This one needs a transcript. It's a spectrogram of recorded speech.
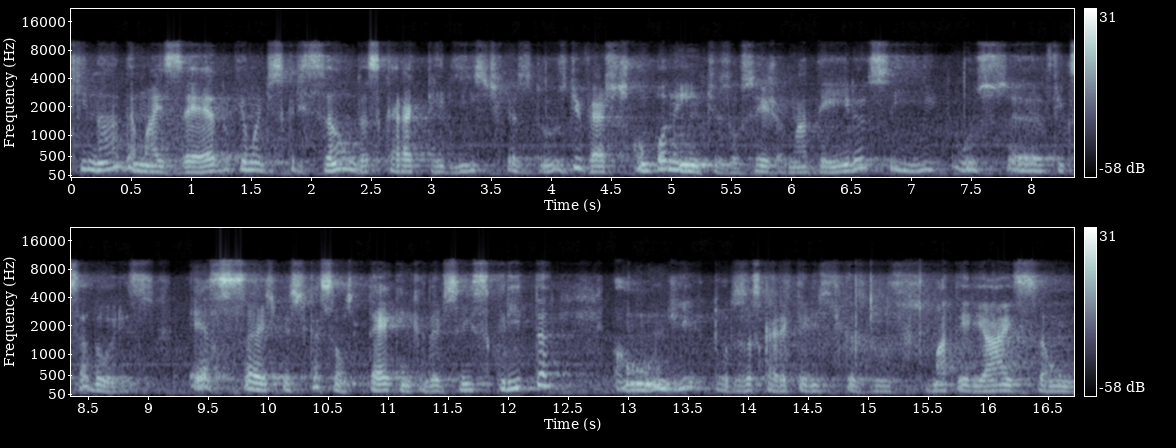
que nada mais é do que uma descrição das características dos diversos componentes, ou seja, madeiras e os uh, fixadores. Essa especificação técnica deve ser escrita onde todas as características dos materiais são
